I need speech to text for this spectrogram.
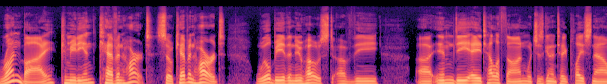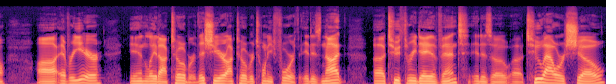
run by comedian Kevin Hart. So, Kevin Hart will be the new host of the uh, MDA Telethon, which is going to take place now uh, every year in late October. This year, October 24th. It is not a two, three day event, it is a, a two hour show,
